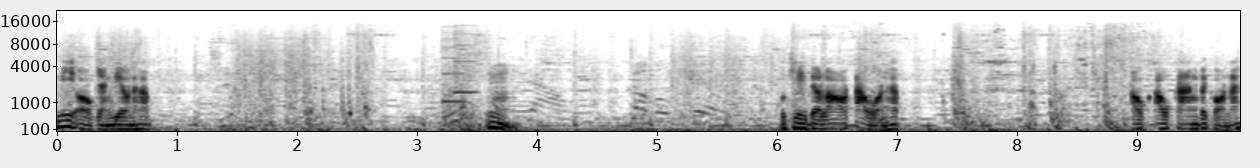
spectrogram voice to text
นี่ออกอย่างเดียวนะครับ อืมโอเค เดี๋ยวเราเอาเต่าก่อนครับ เอาเอากลางไปก่อนนะ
